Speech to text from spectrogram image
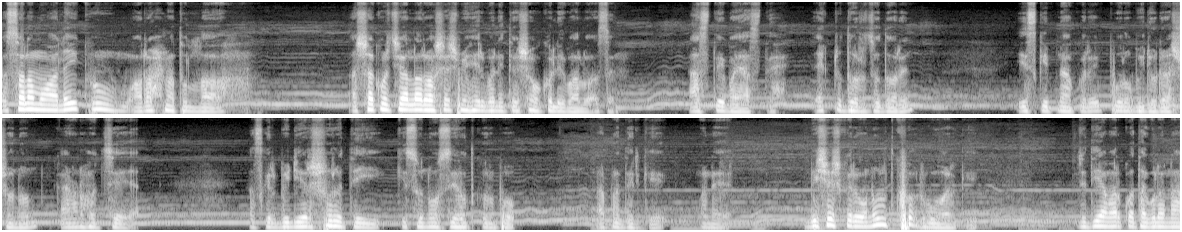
আসসালামু আলাইকুম রহমতুল্লাহ। আশা করছি আল্লাহর অশেষ মেহেরবানিতে সকলে ভালো আছেন। আস্তে ভাই আস্তে, একটু ধৈর্য ধরেন। স্কিপ না করে পুরো ভিডিওটা শুনুন, কারণ হচ্ছে আজকের ভিডিওর শুরুতেই কিছু নসিহত করব আপনাদেরকে। মানে বিশেষ করে অনুরোধ করব আর কি, যদি আমার কথাগুলো না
